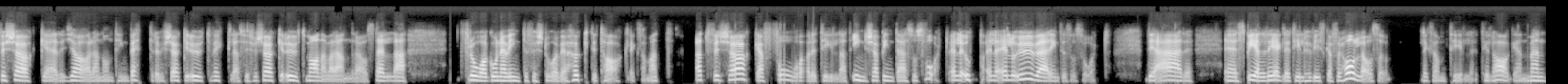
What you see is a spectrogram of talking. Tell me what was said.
försöker göra någonting bättre. Vi försöker utvecklas, vi försöker utmana varandra och ställa frågor när vi inte förstår, vi har högt i tak. Liksom. Att, att försöka få det till att inköp inte är så svårt eller, upp, eller LOU är inte så svårt. Det är eh, spelregler till hur vi ska förhålla oss liksom, till, till lagen men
